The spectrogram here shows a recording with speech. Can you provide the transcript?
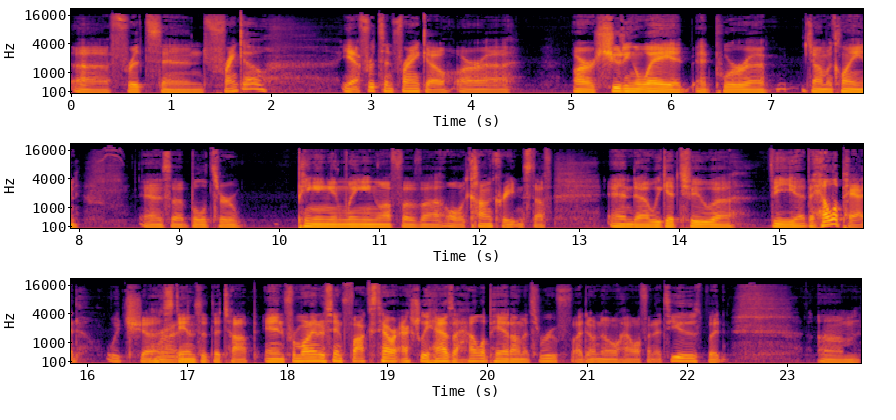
uh, Fritz and Franco. Yeah, Fritz and Franco are uh, are shooting away at, at poor uh, John McClane as uh, bullets are pinging and winging off of uh, all the concrete and stuff. And uh, we get to uh, the uh, the helipad, which uh, Right. stands at the top. And from what I understand, Fox Tower actually has a helipad on its roof. I don't know how often it's used, but um,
